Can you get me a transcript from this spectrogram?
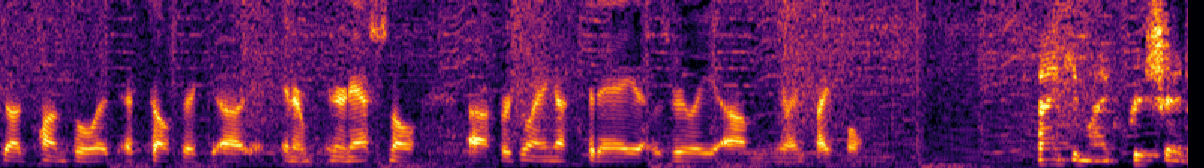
Doug Punzel at, at Celtic Inter- International, for joining us today. That was really um, you know, insightful. Thank you, Mike. Appreciate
